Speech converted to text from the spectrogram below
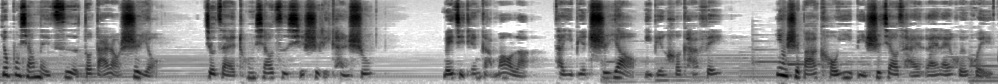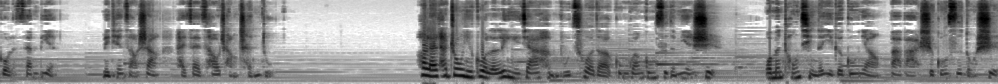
又不想每次都打扰室友，就在通宵自习室里看书。没几天感冒了，他一边吃药一边喝咖啡。硬是把口译笔试教材来来回回过了三遍，每天早上还在操场晨读。后来他终于过了另一家很不错的公关公司的面试。我们同寝的一个姑娘，爸爸是公司董事，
